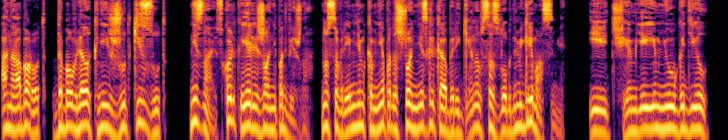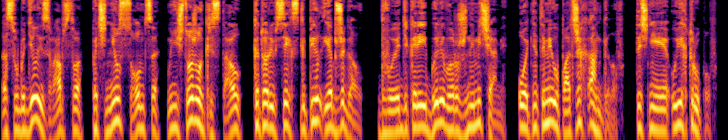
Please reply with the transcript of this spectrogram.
а наоборот, добавлял к ней жуткий зуд. Не знаю, сколько я лежал неподвижно, но со временем ко мне подошло несколько аборигенов со злобными гримасами и чем я им не угодил? Освободил из рабства, починил солнце, уничтожил кристалл, который всех слепил и обжигал. Двое дикарей были вооружены мечами, отнятыми у падших ангелов, точнее, у их трупов.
